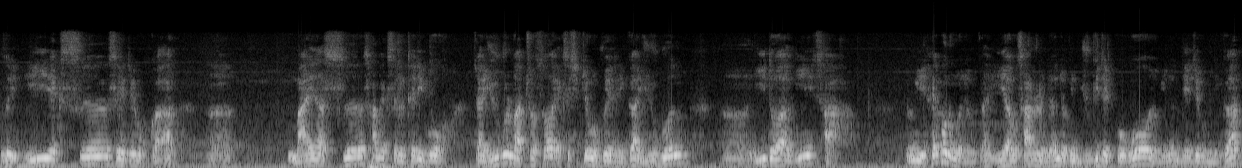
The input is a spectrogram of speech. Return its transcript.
그래서 2x 세제곱과 어, 마이너스 3x를 데리고 자 6을 맞춰서 x 10제곱을 구해야 되니까 6은 어, 2 더하기 4 여기 해보는 거죠. 그러니까 2하고 4를 넣으면 여기는 6이 될 거고 여기는 4제곱이니까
